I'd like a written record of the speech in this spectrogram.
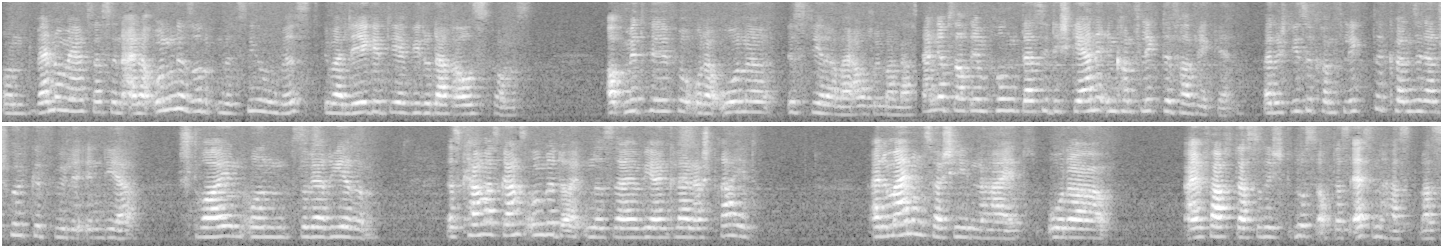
und wenn du merkst, dass du in einer ungesunden Beziehung bist, überlege dir, wie du da rauskommst. Ob mit Hilfe oder ohne, ist dir dabei auch überlassen. Dann gibt es noch den Punkt, dass sie dich gerne in Konflikte verwickeln. Weil durch diese Konflikte können sie dann Schuldgefühle in dir streuen und suggerieren. Das kann was ganz Unbedeutendes sein, wie ein kleiner Streit, eine Meinungsverschiedenheit oder einfach, dass du nicht Lust auf das Essen hast, was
